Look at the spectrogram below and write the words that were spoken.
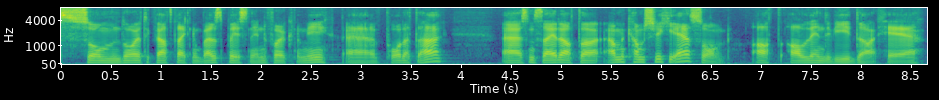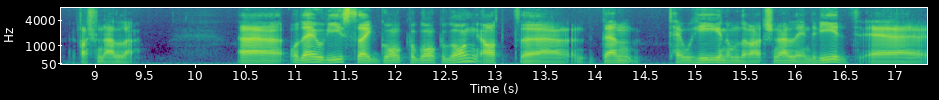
som da etter hvert fikk Nobelsprisen innenfor økonomi eh, på dette her, eh, som sier at ja, kanskje det ikke er sånn at alle individer er rasjonelle. Uh, og det er jo vist seg gang på gang på gang at uh, den teorien om det rasjonelle individ, uh,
